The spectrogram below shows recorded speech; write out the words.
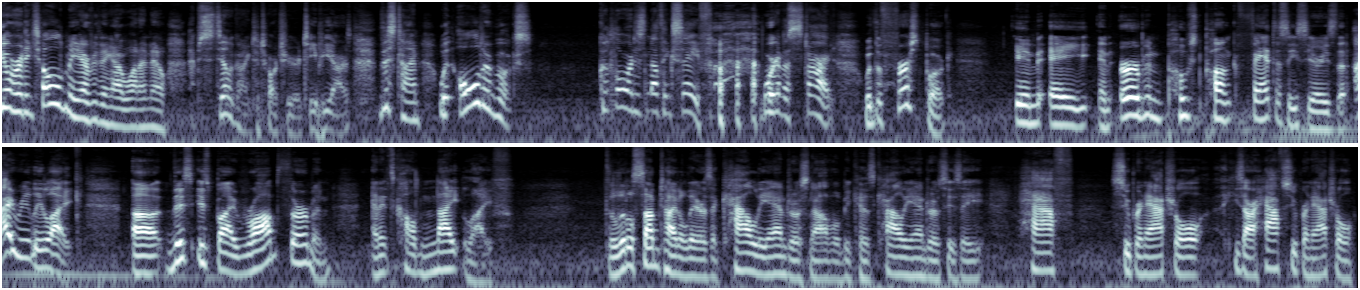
you already told me everything I want to know. I'm still going to torture your TBRs, this time with older books. Good Lord, is nothing safe. We're going to start with the first book in a an urban post-punk fantasy series that I really like. Uh, this is by Rob Thurman and it's called Nightlife. The little subtitle there is a Cal Leandros novel because Cal Leandros is a half supernatural, he's our half supernatural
